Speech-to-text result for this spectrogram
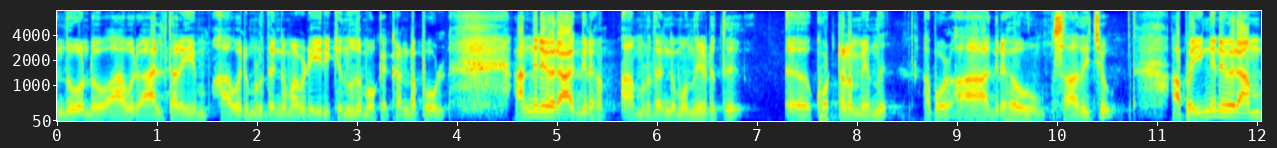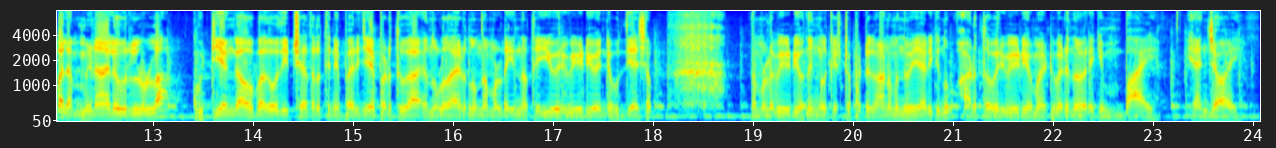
എന്തുകൊണ്ടോ ആ ഒരു ആൽത്തറയും ആ ഒരു മൃദംഗം അവിടെ ഇരിക്കുന്നതുമൊക്കെ കണ്ടപ്പോൾ അങ്ങനെ ഒരാഗ്രഹം ആ മൃദംഗം ഒന്ന് എടുത്ത് കൊട്ടണമെന്ന് അപ്പോൾ ആ ആഗ്രഹവും സാധിച്ചു. അപ്പോൾ ഇങ്ങനെ ഒരു അമ്പലം മിണാലൂരിലുള്ള കുറ്റിയങ്കാവ് ഭഗവതി ക്ഷേത്രത്തിനെ പരിചയപ്പെടുത്തുക എന്നുള്ളതായിരുന്നു നമ്മളുടെ ഇന്നത്തെ ഈ ഒരു വീഡിയോന്റെ ഉദ്ദേശം. നമ്മളുടെ വീഡിയോ നിങ്ങൾക്ക് ഇഷ്ടപ്പെട്ട് കാണുമെന്ന് വിചാരിക്കുന്നു. അടുത്ത ഒരു വീഡിയോ ആയിട്ട് വരുന്നവരേക്കും ബൈ എൻജോയ്.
